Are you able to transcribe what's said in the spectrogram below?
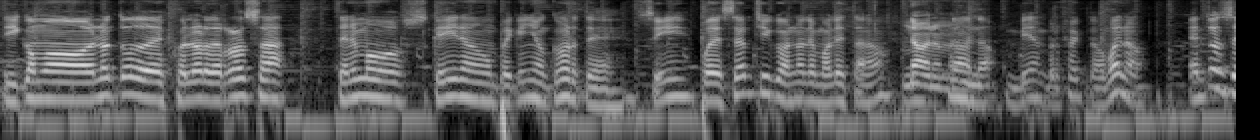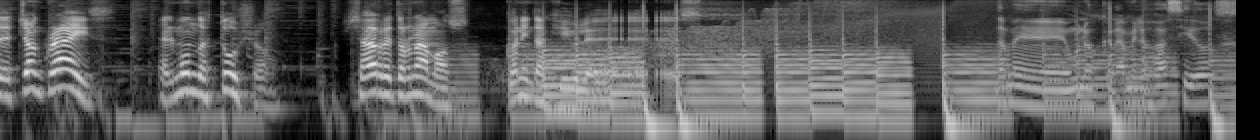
y como no todo es color de rosa, tenemos que ir a un pequeño corte, ¿sí? ¿Puede ser, chicos? No les molesta, ¿no? No, no, No, no. Bien, perfecto. Bueno, entonces, John Christ, el mundo es tuyo. Ya retornamos con Intangibles. Dame unos caramelos ácidos.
